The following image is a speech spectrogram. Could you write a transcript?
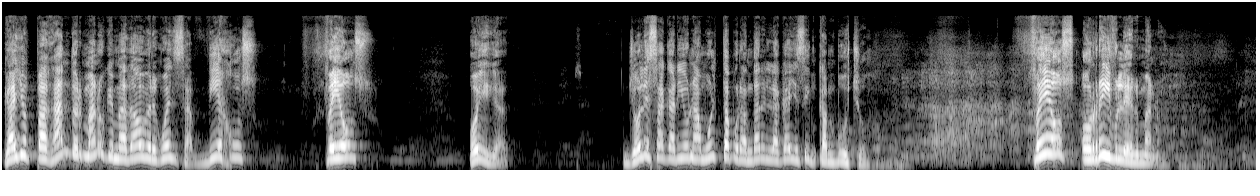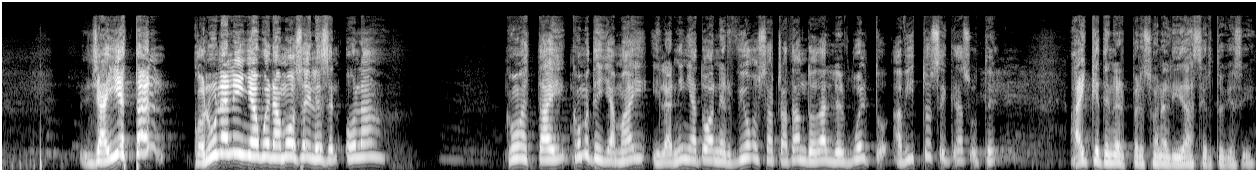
Gallos pagando, hermano, que me ha dado vergüenza. Viejos, feos. Oiga, yo le sacaría una multa por andar en la calle sin cambucho. Feos, horrible, hermano. Y ahí están con una niña buena moza y le dicen, hola, ¿cómo estáis? ¿Cómo te llamáis? Y la niña toda nerviosa tratando de darle el vuelto. ¿Ha visto ese caso usted? Hay que tener personalidad, ¿cierto que sí?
